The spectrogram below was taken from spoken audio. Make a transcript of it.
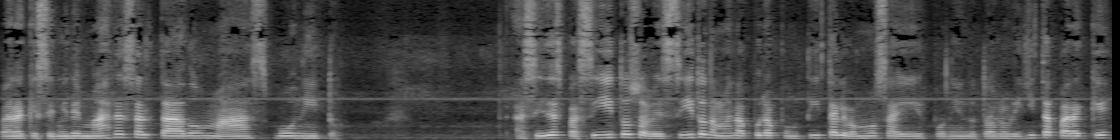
para que se mire más resaltado, más bonito. Así despacito, suavecito, nada más la pura puntita le vamos a ir poniendo toda la orillita para que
